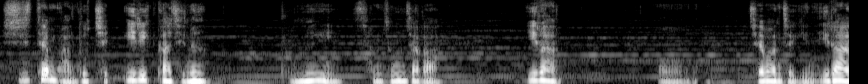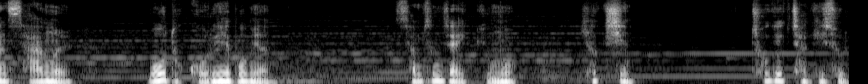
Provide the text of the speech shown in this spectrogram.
시스템 반도체 1위까지는 분명히 삼성자가 이러한 어, 제반적인 이러한 사항을 모두 고려해 보면 삼성자의 규모, 혁신, 초격차 기술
